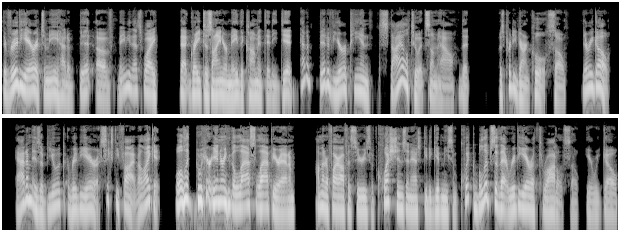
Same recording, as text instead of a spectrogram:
the Riviera to me had a bit of maybe that's why that great designer made the comment that he did had a bit of European style to it somehow that was pretty darn cool. So there we go. Adam is a Buick Riviera 65. I like it. Well, we're entering the last lap here, Adam. I'm going to fire off a series of questions and ask you to give me some quick blips of that Riviera throttle. So here we go.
